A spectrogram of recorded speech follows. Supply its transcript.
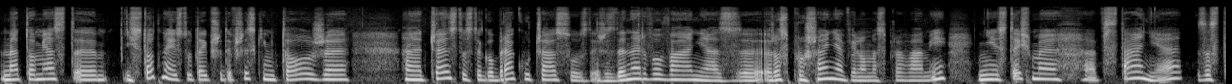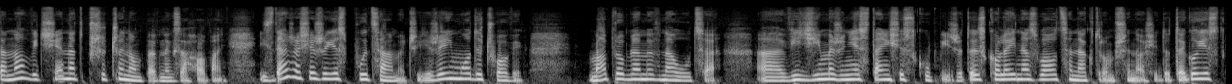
Natomiast e, istotne jest tutaj przede wszystkim to, że e, często z tego braku czasu, z zdenerwowania, z rozproszenia wieloma sprawami, nie jesteśmy w stanie zastanowić się nad przyczyną pewnych zachowań. I zdarza się, że je spłycamy. Czyli jeżeli młody człowiek ma problemy w nauce, e, widzimy, że nie jest w stanie się skupić, że to jest kolejna zła ocena, którą przynosi. Do tego jest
